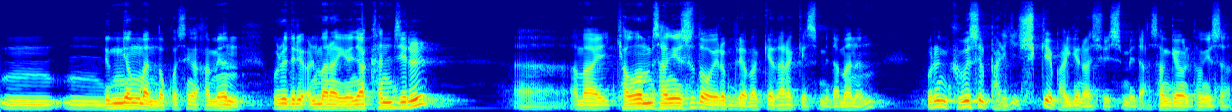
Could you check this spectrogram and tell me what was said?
음, 음, 능력만 놓고 생각하면 우리들이 얼마나 연약한지를 아, 아마 경험상에서도 여러분들이 아마 깨달았겠습니다만은 우리는 그것을 발기, 쉽게 발견할 수 있습니다. 성경을 통해서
